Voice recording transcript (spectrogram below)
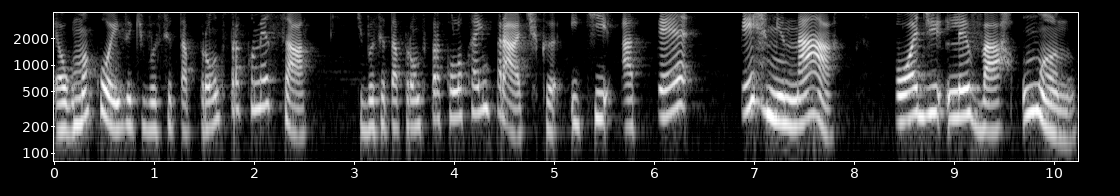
É alguma coisa que você está pronto para começar, que você está pronto para colocar em prática e que até terminar pode levar um ano.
